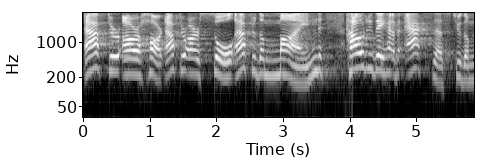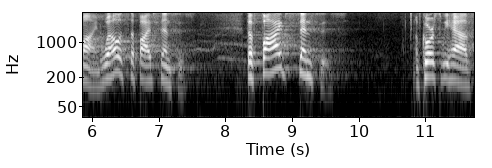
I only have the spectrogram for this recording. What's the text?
after our heart, after our soul, after the mind, how do they have access to the mind? Well, it's the five senses. The five senses. Of course, we have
